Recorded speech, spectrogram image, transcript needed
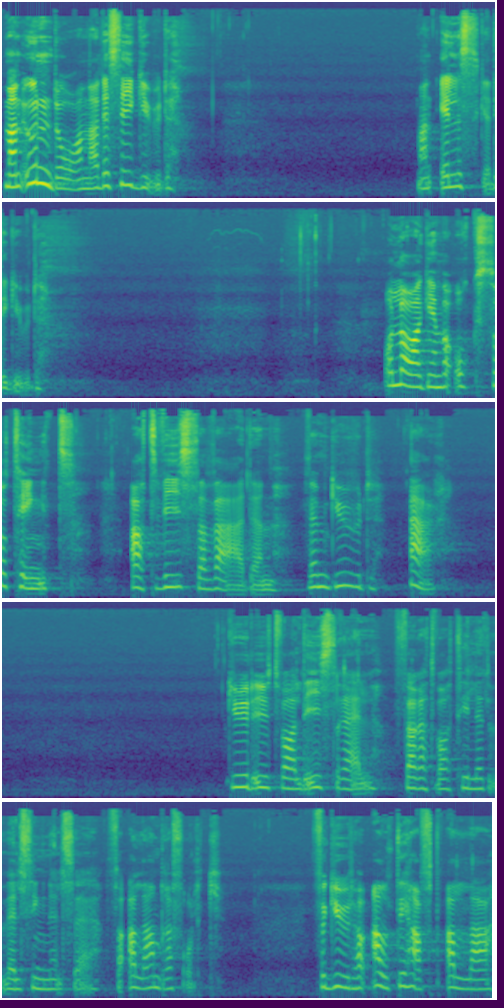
Man underordnade sig Gud. Man älskade Gud. Och lagen var också tänkt att visa världen vem Gud är. Gud utvalde Israel för att vara till en välsignelse för alla andra folk. För Gud har alltid haft alla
